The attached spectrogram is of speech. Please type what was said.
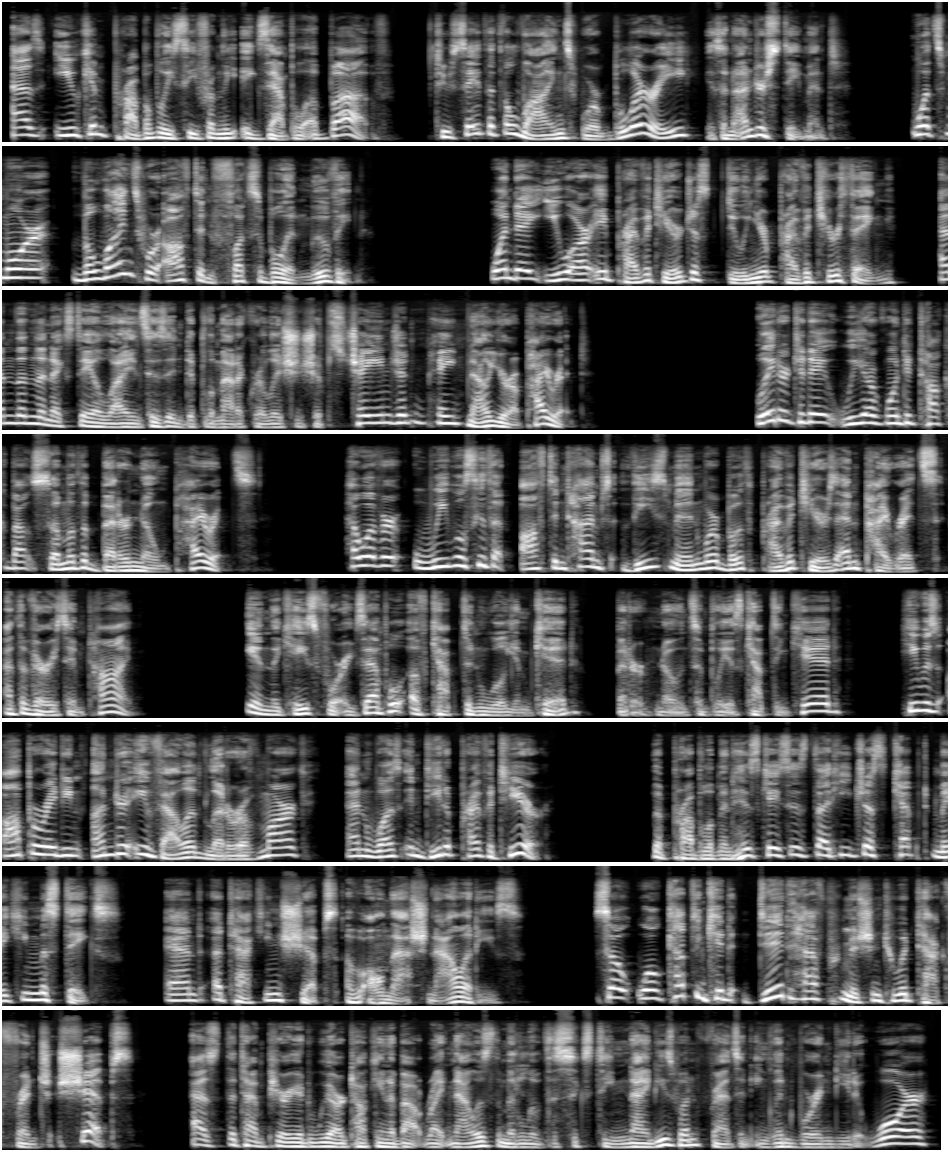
As you can probably see from the example above, to say that the lines were blurry is an understatement. What's more, the lines were often flexible and moving. One day you are a privateer just doing your privateer thing, and then the next day alliances and diplomatic relationships change, and hey, now you're a pirate. Later today, we are going to talk about some of the better known pirates. However, we will see that oftentimes these men were both privateers and pirates at the very same time. In the case, for example, of Captain William Kidd, better known simply as Captain Kidd, he was operating under a valid letter of marque and was indeed a privateer. The problem in his case is that he just kept making mistakes and attacking ships of all nationalities. So, while Captain Kidd did have permission to attack French ships, as the time period we are talking about right now is the middle of the 1690s when France and England were indeed at war,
